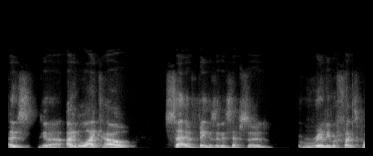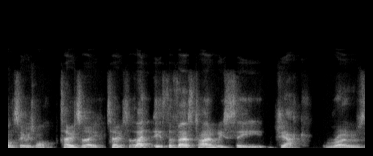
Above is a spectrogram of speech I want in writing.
And it's, you know, I like how certain things in this episode really reflect upon series one. Totally. Totally. Like, it's the first time we see Jack, Rose,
